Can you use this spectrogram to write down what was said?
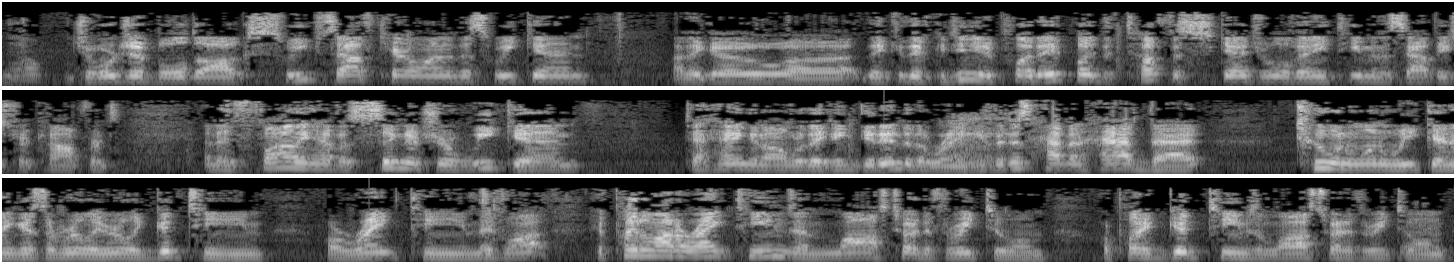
No. Georgia Bulldogs sweep South Carolina this weekend. Uh, they go. Uh, they, they've continued to play. They played the toughest schedule of any team in the Southeastern Conference, and they finally have a signature weekend to hang it on where they can get into the rankings. They just haven't had that two and one weekend against a really really good team or ranked team. They've lo- they've played a lot of ranked teams and lost two out of three to them, or played good teams and lost two out of three to Right. them,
